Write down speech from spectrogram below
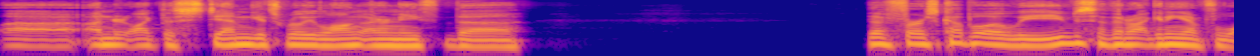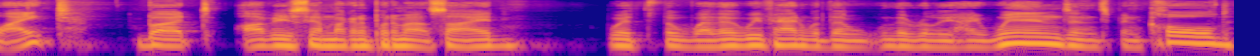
uh under like the stem gets really long underneath the the first couple of leaves, they're not getting enough light. But obviously I'm not gonna put them outside with the weather we've had with the the really high winds and it's been cold.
